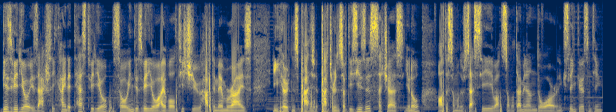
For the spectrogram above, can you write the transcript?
this video is actually kind of test video. So in this video I will teach you how to memorize inheritance pat patterns of diseases such as you know autosomal recessive autosomal dominant or X-linked something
